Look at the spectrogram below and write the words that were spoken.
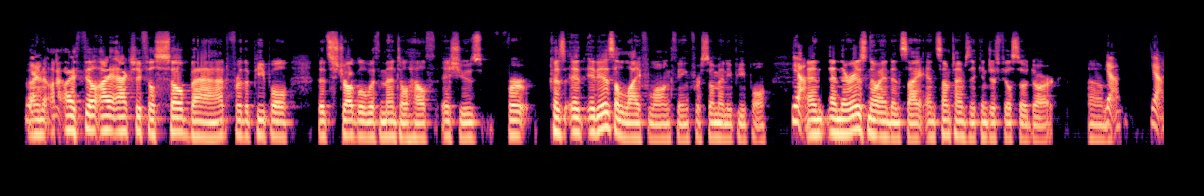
Yeah. I know. I feel, I actually feel so bad for the people that struggle with mental health issues for, because it, it is a lifelong thing for so many people. Yeah. And, and there is no end in sight. And sometimes it can just feel so dark. Um, yeah. Yeah.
